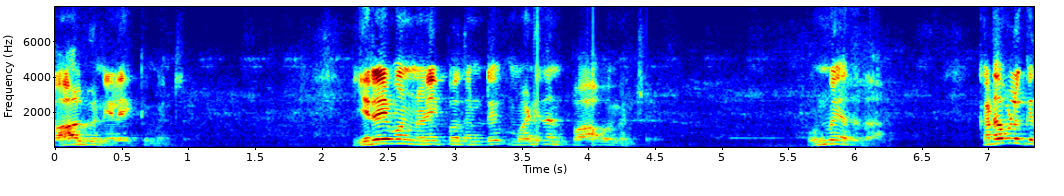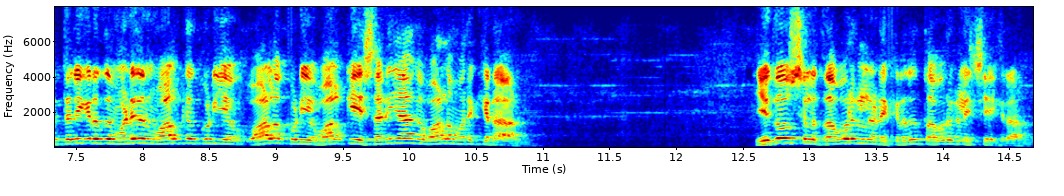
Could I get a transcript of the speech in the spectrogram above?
வாழ்வு நிலைக்கும் என்று. இறைவன் நினைப்பதுண்டு மனிதன் பாவம் என்று. உண்மை அதுதான். கடவுளுக்கு தெரிகிறது மனிதன் வாழ்க்கக்கூடிய வாழக்கூடிய வாழ்க்கையை சரியாக வாழ மறைக்கிறான். ஏதோ சில தவறுகள் நடக்கிறது தவறுகளை செய்கிறான்.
